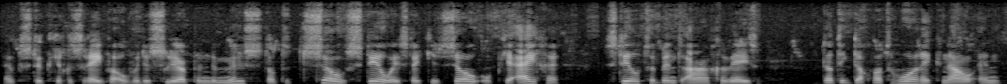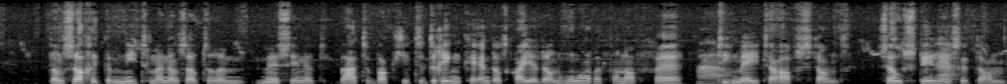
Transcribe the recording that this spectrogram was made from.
heb ik een stukje geschreven over de slurpende mus. Dat het zo stil is, dat je zo op je eigen stilte bent aangewezen. Dat ik dacht, wat hoor ik nou? En dan zag ik hem niet, maar dan zat er een mus in het waterbakje te drinken. En dat kan je dan horen vanaf eh wauw. 10 meter afstand. Zo stil Ja. is het dan.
